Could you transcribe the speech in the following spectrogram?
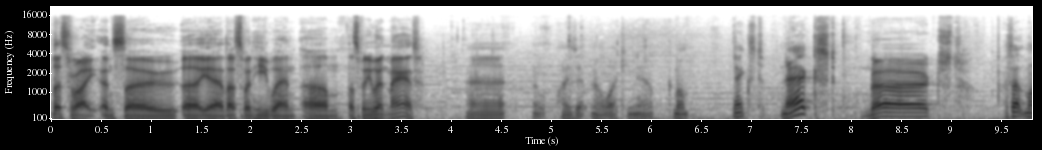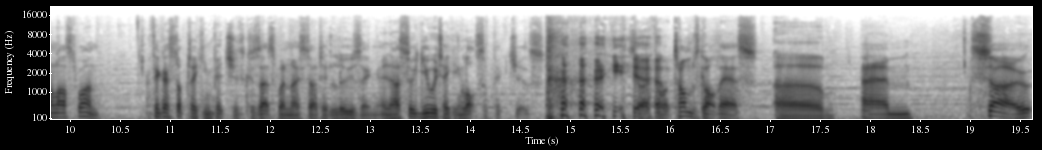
That's right. And so, uh, yeah, that's when he went. Um, that's when he went mad. Uh, oh, why is it not working now? Come on. Next. Next. Next. Was that my last one? I think I stopped taking pictures because that's when I started losing. And I saw you were taking lots of pictures. So I thought, Tom's got this. Um, Um, so,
